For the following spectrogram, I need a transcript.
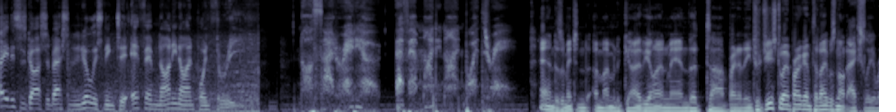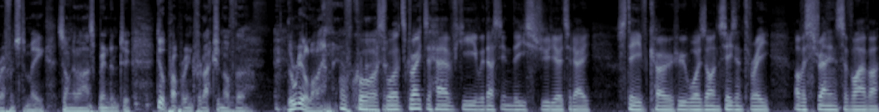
Hey, this is Guy Sebastian, and you're listening to FM 99.3. Northside Radio, FM 99.3. And as I mentioned a moment ago, the Iron Man that uh, Brendon introduced to our program today was not actually a reference to me. So I'm going to ask Brendon to do a proper introduction of the the real Iron Man. Of course. Well, it's great to have here with us in the studio today Steve Khouw, who was on season three of Australian Survivor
